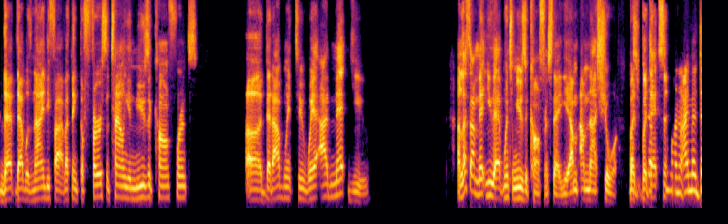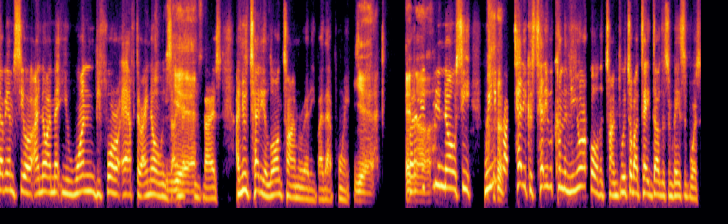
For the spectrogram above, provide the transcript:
that that was 95. I think the first Italian music conference uh, that I went to where I met you. Unless I met you at Winter Music Conference that year. I'm I'm not sure. But but that's One, I met WMC, or I know I met you one before or after. I know it was I Yeah. you guys. I knew Teddy a long time already by that point. yeah. And but I uh, we didn't know. See, we knew about Teddy because Teddy would come to New York all the time. We talk about Teddy Douglas and Basement Boys.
